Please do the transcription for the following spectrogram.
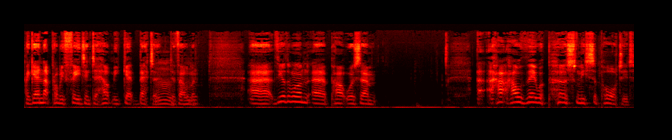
Again, that probably feeds into help me get better development. Uh, the other one uh, part was um, uh, how, how they were personally supported.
